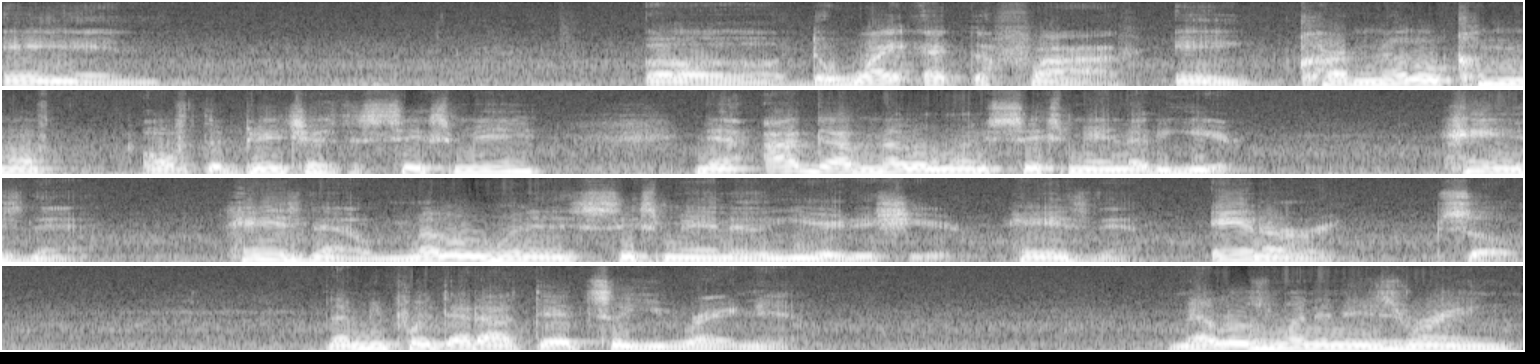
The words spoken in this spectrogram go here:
and uh, Dwight at the five, and Carmelo coming off off the bench as the six man. Now I got Melo winning six man of the year, hands down, hands down. Melo winning six man of the year this year, hands down, and a ring. So let me put that out there to you right now. Melo's winning his ring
